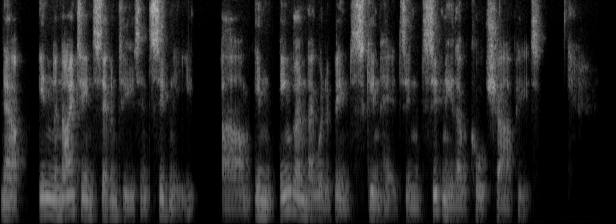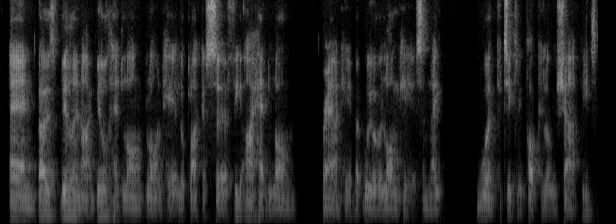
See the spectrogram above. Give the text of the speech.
Now, in the 1970s in Sydney, um, in England they would have been skinheads. In Sydney, they were called sharpies. And both Bill and I, Bill had long blonde hair, looked like a surfy. I had long brown hair, but we were long hairs and they weren't particularly popular with Sharpies.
